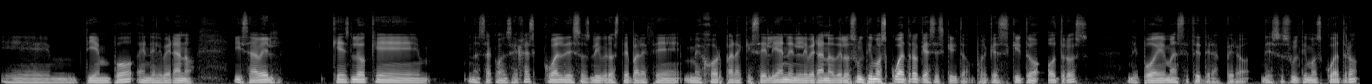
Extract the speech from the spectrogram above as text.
eh, tiempo en el verano. Isabel, ¿qué es lo que nos aconsejas cuál de esos libros te parece mejor para que se lean en el verano, de los últimos cuatro que has escrito, porque has escrito otros de poemas, etcétera, pero de esos últimos cuatro,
